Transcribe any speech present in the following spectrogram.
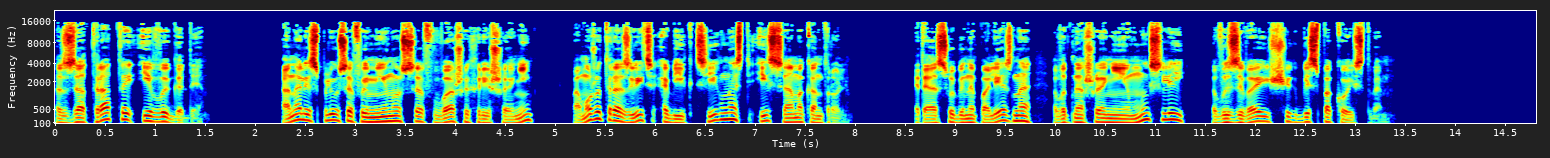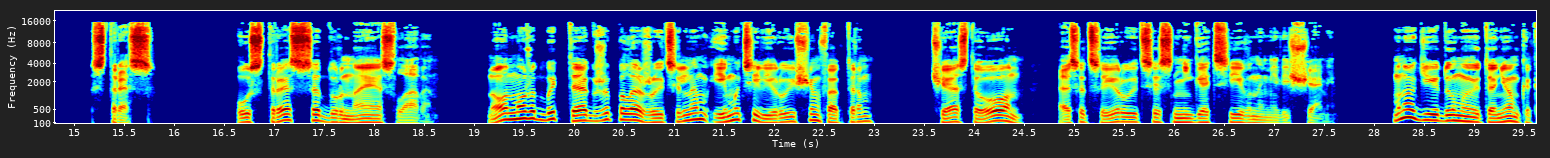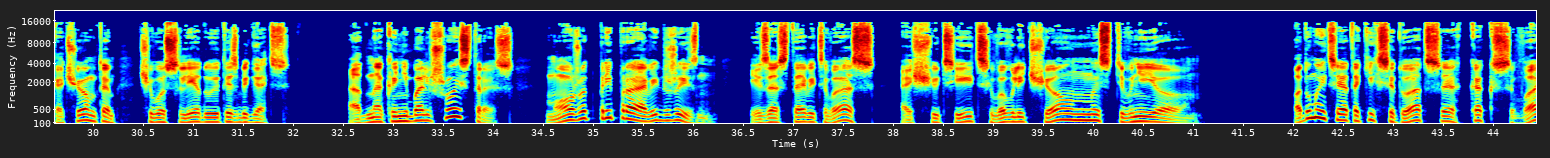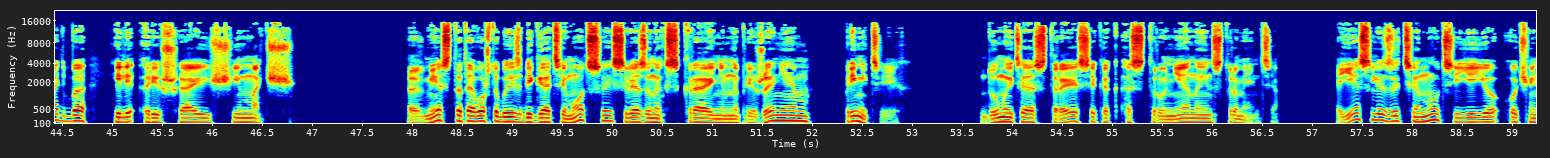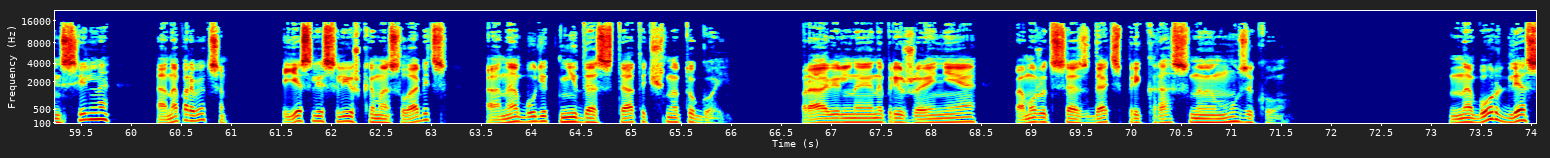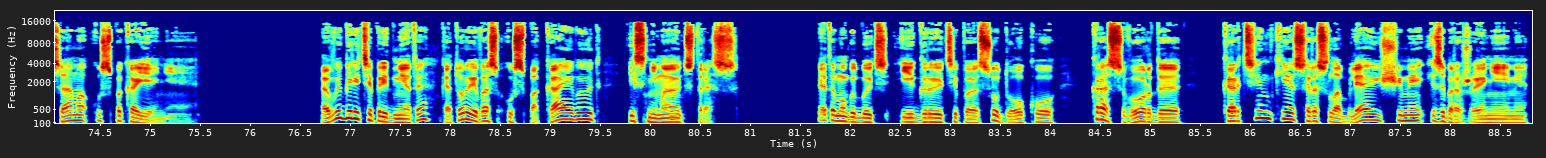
Затраты и выгоды. Анализ плюсов и минусов ваших решений поможет развить объективность и самоконтроль. Это особенно полезно в отношении мыслей, вызывающих беспокойство. Стресс. У стресса дурная слава. Но он может быть также положительным и мотивирующим фактором. Часто он ассоциируется с негативными вещами. Многие думают о нем как о чем-то, чего следует избегать. Однако небольшой стресс может приправить жизнь и заставить вас ощутить вовлеченность в нее. Подумайте о таких ситуациях, как свадьба или решающий матч. Вместо того, чтобы избегать эмоций, связанных с крайним напряжением, примите их. Думайте о стрессе как о струне на инструменте. Если затянуть ее очень сильно, она порвется. Если слишком ослабить, она будет недостаточно тугой. Правильное напряжение поможет создать прекрасную музыку. Набор для самоуспокоения. Выберите предметы, которые вас успокаивают и снимают стресс. Это могут быть игры типа судоку, кроссворды, картинки с расслабляющими изображениями,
